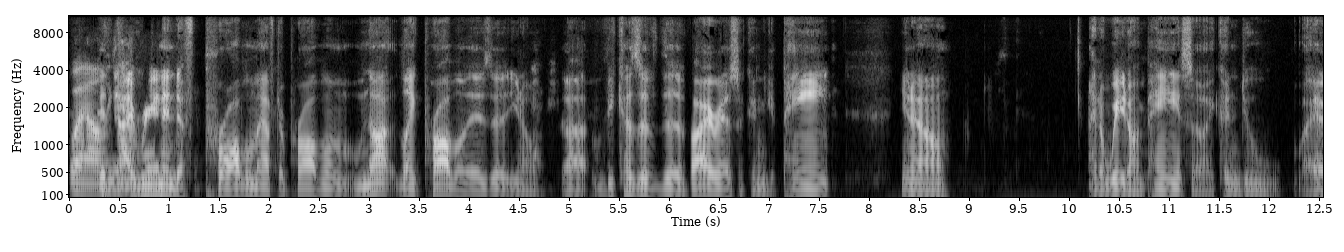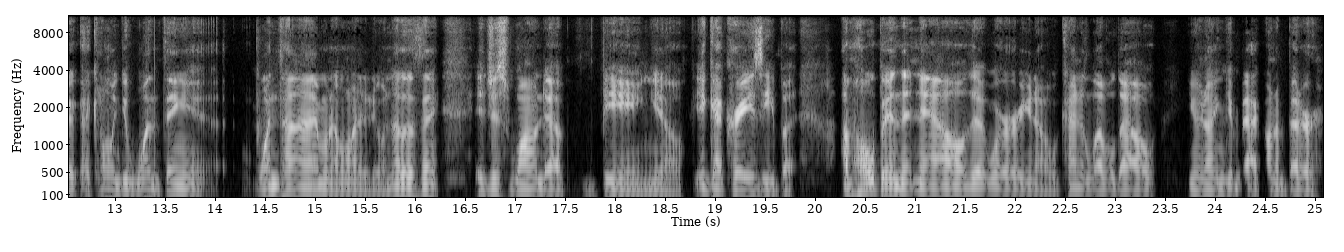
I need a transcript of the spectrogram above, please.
well, It- yeah. I ran into problem after problem. Not like problem is a you know uh, because of the virus, I couldn't get paint. You know, I had to wait on paint, so I couldn't do. I, I could only do one thing uh, one time when I wanted to do another thing. It just wound up being you know it got crazy. But I'm hoping that now that we're you know we're kind of leveled out, you and I can get back on a better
